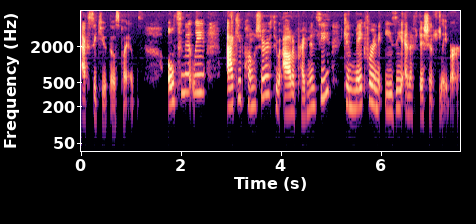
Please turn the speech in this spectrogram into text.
execute those plans. Ultimately, acupuncture throughout a pregnancy can make for an easy and efficient labor.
